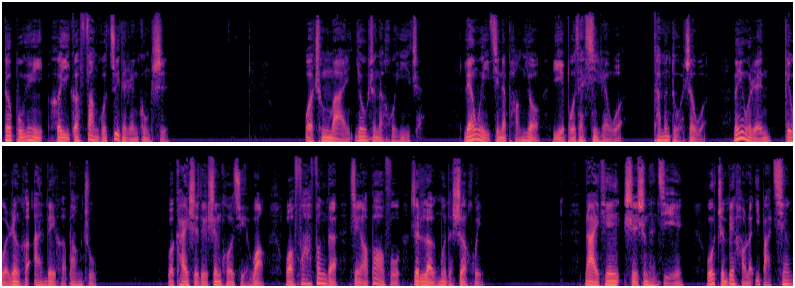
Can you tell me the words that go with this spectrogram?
都不愿意和一个犯过罪的人共事。我充满忧伤的回忆着，连我以前的朋友也不再信任我，他们躲着我，没有人给我任何安慰和帮助。我开始对生活绝望，我发疯的想要报复这冷漠的社会。那一天是圣诞节，我准备好了一把枪，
